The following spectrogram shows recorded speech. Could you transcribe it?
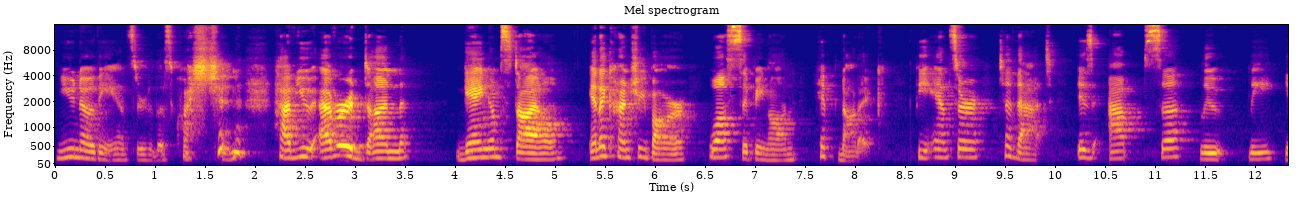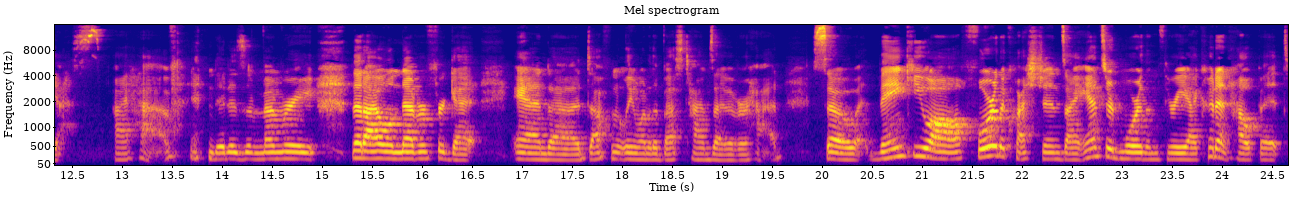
you know the answer to this question. Have you ever done Gangnam style in a country bar while sipping on Hpnotiq? The answer to that is absolutely yes. I have, and it is a memory that I will never forget, and uh, definitely one of the best times I've ever had. So, thank you all for the questions. I answered more than three, I couldn't help it.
